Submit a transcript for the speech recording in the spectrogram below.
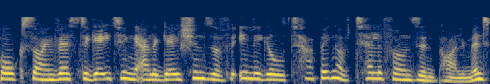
Hawks are investigating allegations of illegal tapping of telephones in Parliament.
